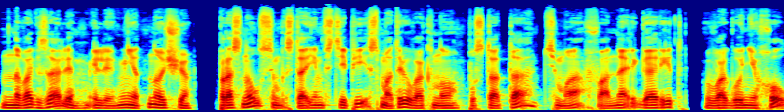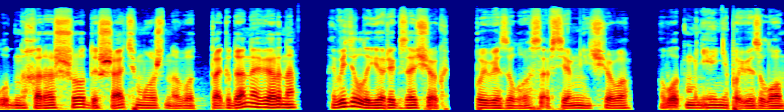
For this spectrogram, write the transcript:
На вокзале или нет, ночью. Проснулся, мы стоим в степи, смотрю в окно. Пустота, тьма, фонарь горит. В вагоне холодно, хорошо, дышать можно. Вот тогда, наверное, видел ее рюкзачок. Повезло совсем ничего. Вот мне не повезло.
